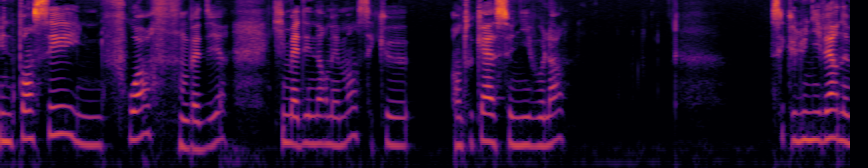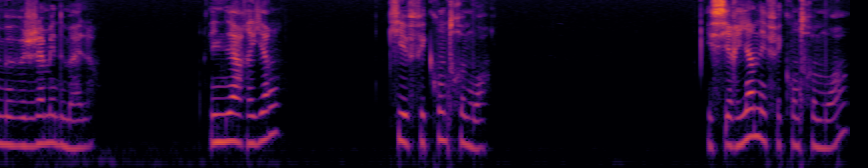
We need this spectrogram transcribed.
Une pensée, une foi, on va dire, qui m'aide énormément, c'est que, en tout cas à ce niveau-là, c'est que l'univers ne me veut jamais de mal. Il n'y a rien qui est fait contre moi. Et si rien n'est fait contre moi,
